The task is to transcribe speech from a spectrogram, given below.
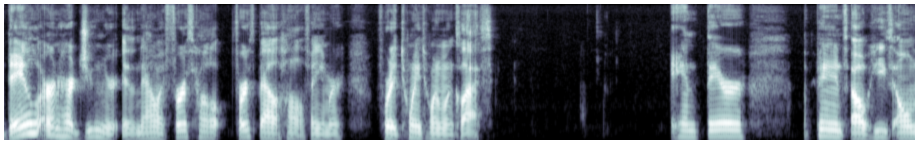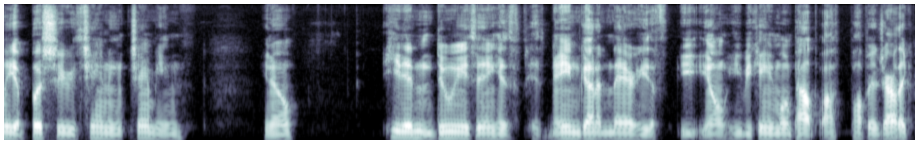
Dale Earnhardt Jr. is now a first hall, first ballot Hall of Famer for the 2021 class. And their opinions, oh, he's only a Busch Series champion, champion you know, he didn't do anything. His his name got in there. He, he you know he became one popular driver. Like,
